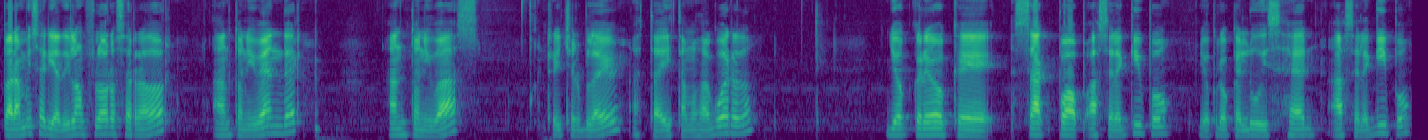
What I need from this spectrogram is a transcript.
Para mí sería Dylan Floro cerrador, Anthony Bender, Anthony Bass, Richard Blair, hasta ahí estamos de acuerdo. Yo creo que Zach Pop hace el equipo, yo creo que Luis Head hace el equipo.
